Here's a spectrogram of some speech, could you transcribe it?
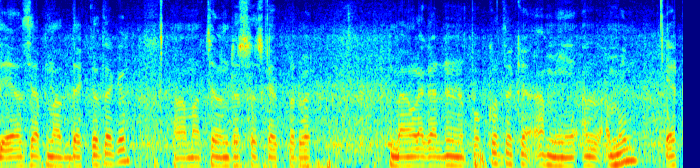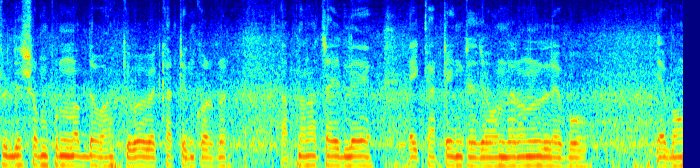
দেওয়া আছে, আপনারা দেখতে থাকেন। আমার চ্যানেলটা সাবস্ক্রাইব করবেন। বাংলা গার্ডেনের পক্ষ থেকে আমি আল আমিন, এ টু যে সম্পূর্ণ দেওয়া, কীভাবে কাটিং করবেন। আপনারা চাইলে এই কাটিংটা যেমন ধরুন লেবু এবং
